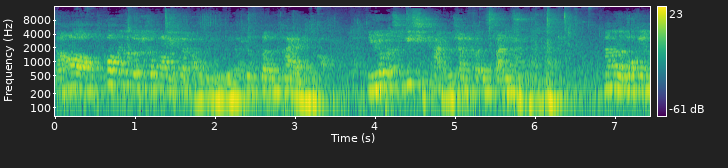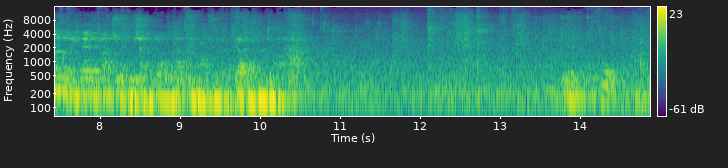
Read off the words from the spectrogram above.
然后后面这个绿色方也再跑一次回归，他就分开来跑。你原本是一起看的，现在分三组来看。那那个中间那个零那一段是我不想要的，它自己跑出来，不要管它就好。对，不，对。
